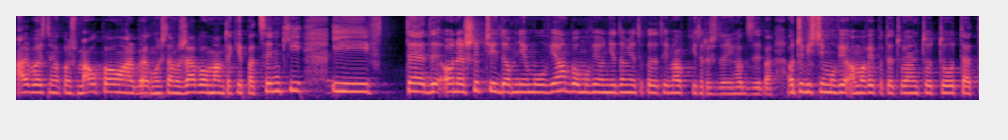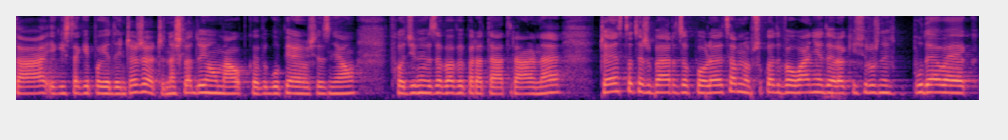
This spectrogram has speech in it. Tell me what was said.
Albo jestem jakąś małpą, albo jakąś tam żabą, mam takie pacynki i wtedy one szybciej do mnie mówią, bo mówią nie do mnie, tylko do tej małpki, która się do nich odzywa. Oczywiście mówię o mowie pod tytułem tu, tu, ta, ta, jakieś takie pojedyncze rzeczy. Naśladują małpkę, wygłupiają się z nią, wchodzimy w zabawy parateatralne. Często też bardzo polecam na przykład wołanie do jakichś różnych pudełek,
